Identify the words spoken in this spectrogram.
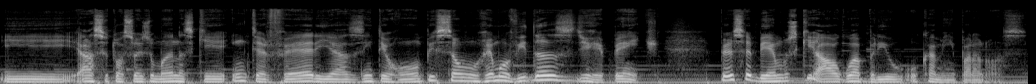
e as situações humanas que interferem e as interrompem são removidas de repente, percebemos que algo abriu o caminho para nós.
